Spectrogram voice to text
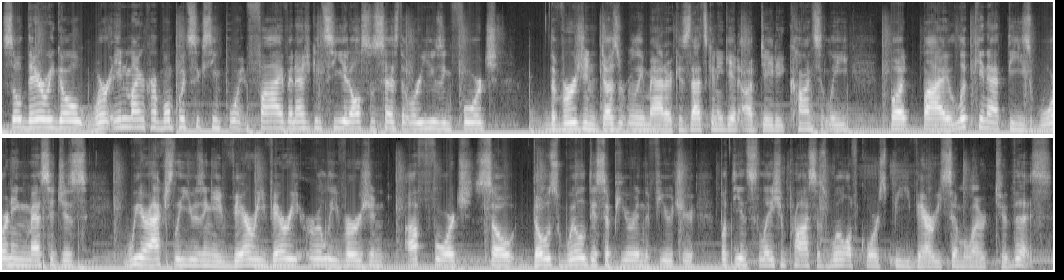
So there we go, we're in Minecraft 1.16.5 and as you can see it also says that we're using Forge. The version doesn't really matter because that's going to get updated constantly, but by looking at these warning messages, we are actually using a very, very early version of Forge, so those will disappear in the future, but the installation process will of course be very similar to this.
